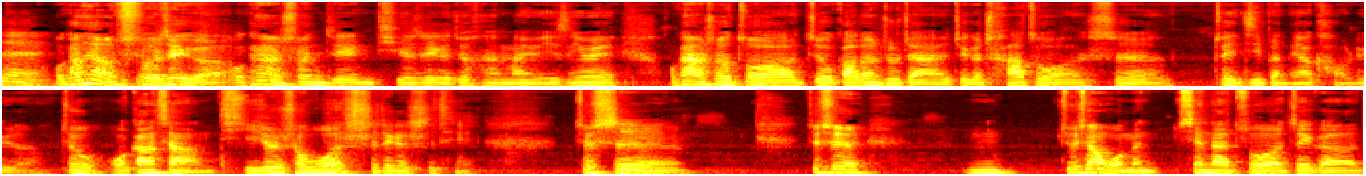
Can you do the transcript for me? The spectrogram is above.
对。我刚想说这个，我刚想说你这个你提的这个就很蛮有意思，因为我刚想说做就高端住宅这个插座是最基本的要考虑的。就我刚想提就是说卧室这个事情，就是是。就是嗯，就像我们现在做这个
